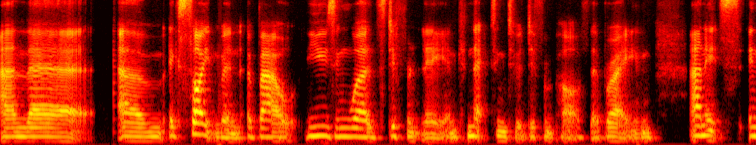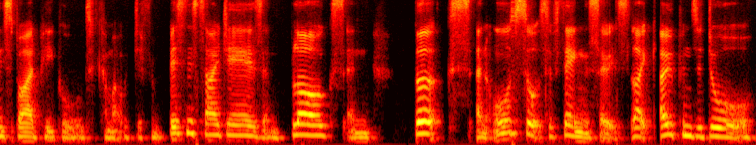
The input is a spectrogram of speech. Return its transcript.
and their um, excitement about using words differently and connecting to a different part of their brain. And it's inspired people to come up with different business ideas and blogs and books and all sorts of things. So it's like opens a door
